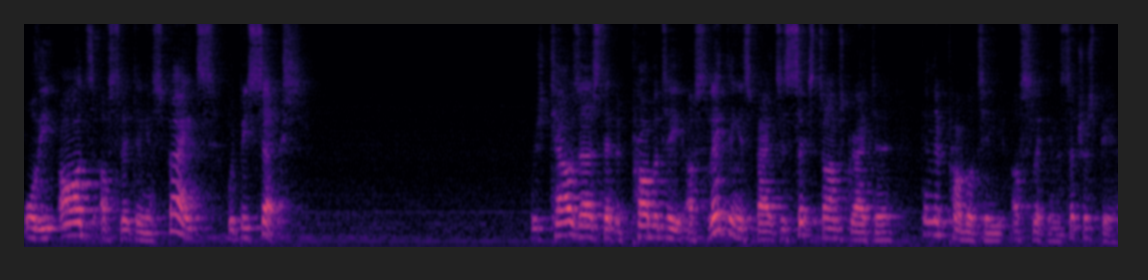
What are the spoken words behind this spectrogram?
or the odds of selecting a Speight's would be 6, which tells us that the probability of selecting a Speight's is 6 times greater than the probability of selecting the citrus beer.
